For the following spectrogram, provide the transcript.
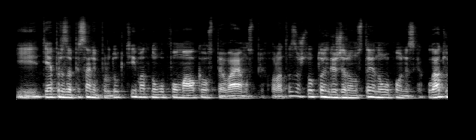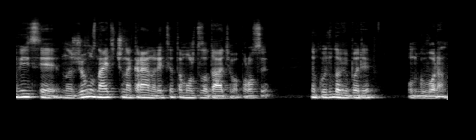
И тези презаписани продукти имат много по-малка успеваемост при хората, защото ангажираността е много по-ниска. Когато вие се на живо, знаете, че на края на лекцията може да задавате въпроси, на които да ви бъде отговорено.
